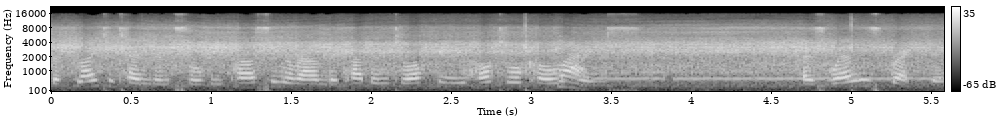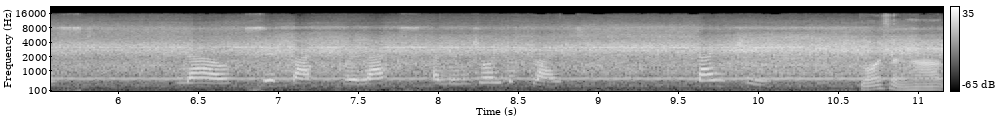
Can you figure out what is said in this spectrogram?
The flight attendants will be passing around the cabin to offer you hot or cold Flight. drinks, as well as breakfast. Now, sit back, relax, and enjoy the flight. Thank you. 各位乘客，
